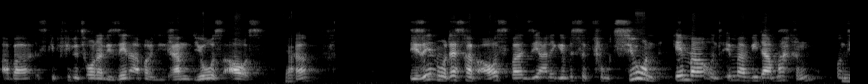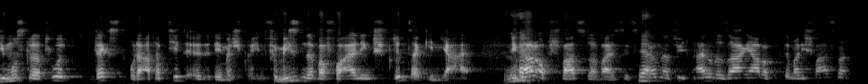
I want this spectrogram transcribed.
aber es gibt viele Turner, die sehen einfach grandios aus. Ja. ja? Die sehen nur deshalb aus, weil sie eine gewisse Funktion immer und immer wieder machen und die mhm. Muskulatur wächst oder adaptiert äh, dementsprechend. Für mich mhm. sind aber vor allen Dingen Sprinter genial. Egal ob schwarz oder weiß. Jetzt ja. können natürlich einer oder sagen, ja, aber guck dir mal die Schwarzen an.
